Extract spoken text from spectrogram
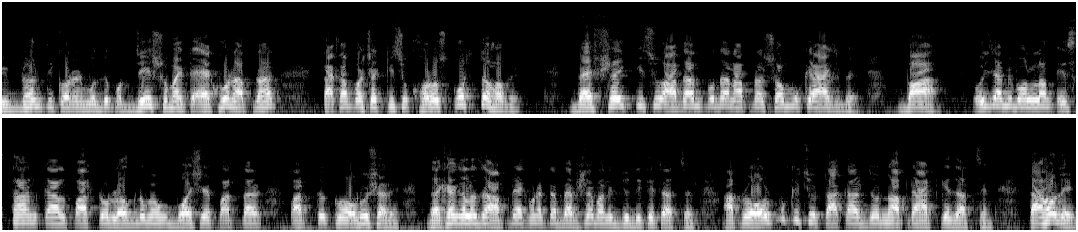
বিভ্রান্তিকরের মধ্যে যে সময়টা এখন আপনার টাকা পয়সা কিছু খরচ করতে হবে, ব্যবসায়িক কিছু আদান প্রদান আপনার সম্মুখে আসবে বা ওই যে আমি বললাম, স্থান, কাল পাত্র লগ্ন এবং বয়সের পার্থা- পার্থক্য অনুসারে দেখা গেল যে আপনি এখন একটা ব্যবসা বাণিজ্য দিতে চাচ্ছেন। আপনার অল্প কিছু টাকার জন্য আপনি আটকে যাচ্ছেন। তাহলে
